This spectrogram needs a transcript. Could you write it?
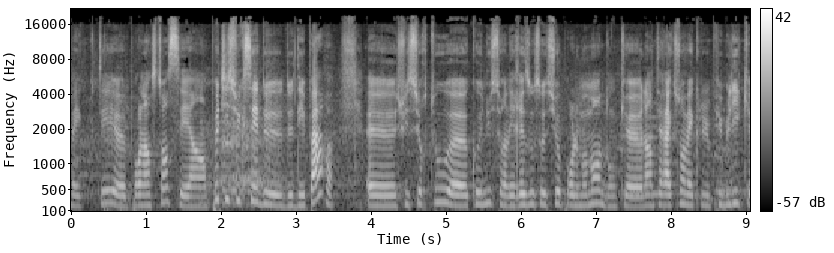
Bah, Écoutez, euh, pour l'instant, c'est un petit succès de, départ. Euh, je suis surtout connue sur les réseaux sociaux pour le moment, donc l'interaction avec le public,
